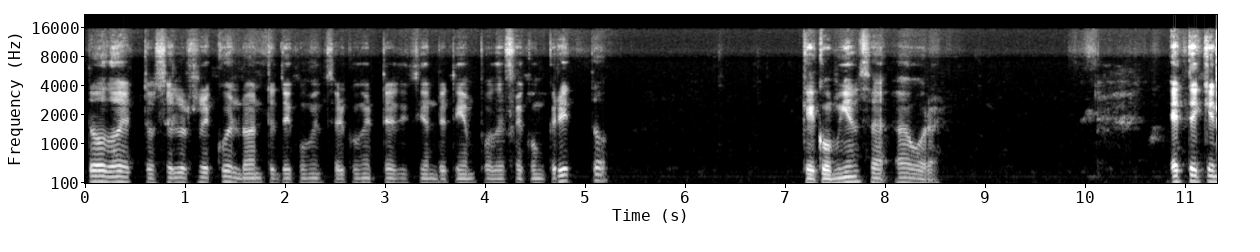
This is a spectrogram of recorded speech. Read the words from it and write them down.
Todo esto se los recuerdo antes de comenzar con esta edición de Tiempo de Fe con Cristo que comienza ahora. Este quien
